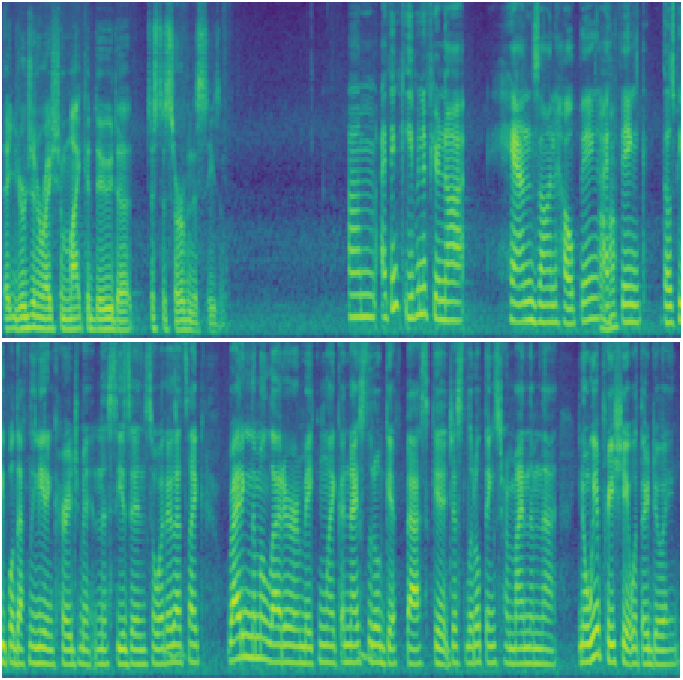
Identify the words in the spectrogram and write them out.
that your generation might could do to just to serve in this season? Um, I think even if you're not hands-on helping, Uh-huh. I think those people definitely need encouragement in this season. So whether that's like writing them a letter or making like a nice little gift basket, just little things to remind them that you know we appreciate what they're doing.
